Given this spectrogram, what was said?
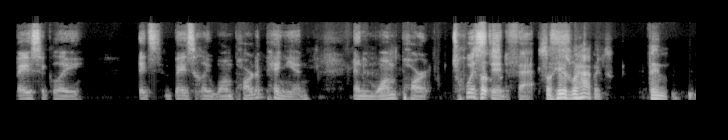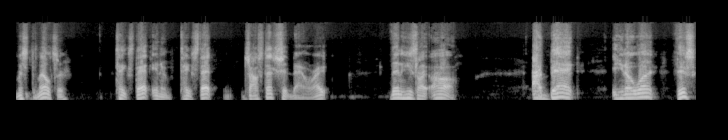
basically it's basically one part opinion and one part twisted facts So here's what happens. Then Mr. Meltzer takes that in takes that jots that shit down, right? Then he's like, oh, I bet you know what this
